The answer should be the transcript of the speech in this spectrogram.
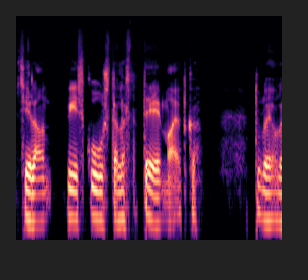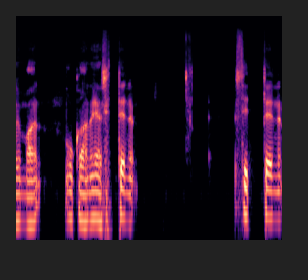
Siellä on 5-6 tällaista teemaa, jotka tulee olemaan mukana. Ja sitten, sitten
